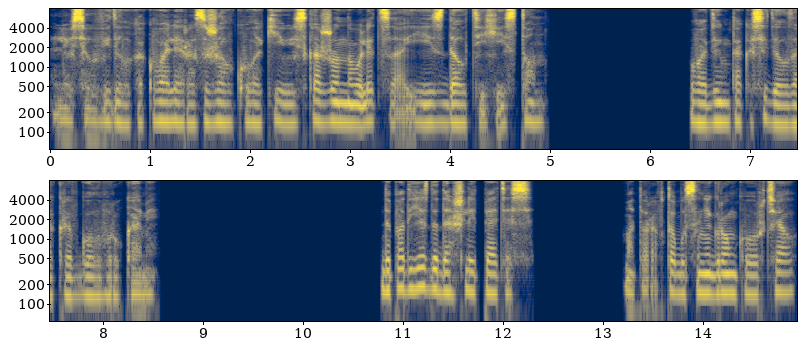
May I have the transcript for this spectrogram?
Люся увидела, как Валера сжал кулаки у искаженного лица и издал тихий стон. Вадим так и сидел, закрыв голову руками. До подъезда дошли пятясь. Мотор автобуса негромко урчал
